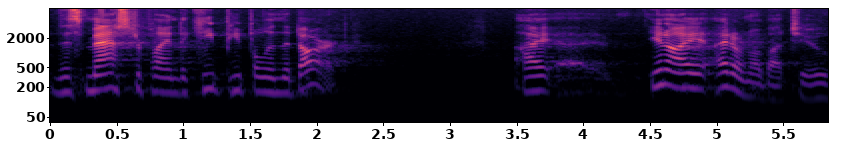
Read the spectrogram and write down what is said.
this master plan to keep people in the dark. I, uh, you know, I, I don't know about you.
